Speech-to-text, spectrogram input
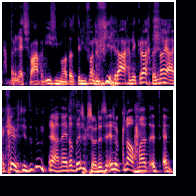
ja, Brunet, Swaap en Izimat, dat is drie van de vier dragende krachten. Nou ja, ik geef het je te doen. Ja, nee, dat is ook zo. Dus het is ook knap. Maar het, het- en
